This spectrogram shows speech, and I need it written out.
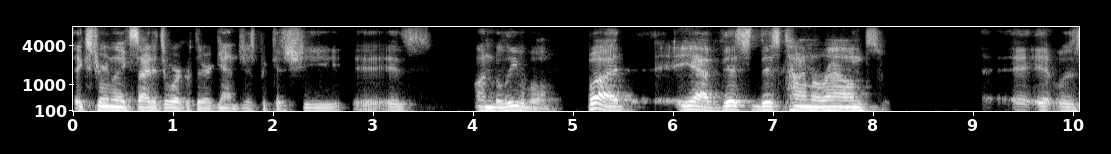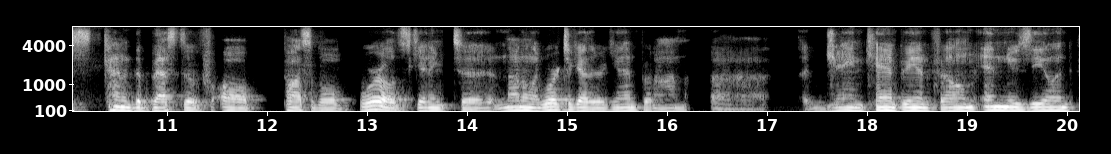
extremely excited to work with her again, just because she is unbelievable. But yeah, this, this time around, it was kind of the best of all possible worlds, getting to not only work together again, but on uh, a Jane Campion film in New Zealand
